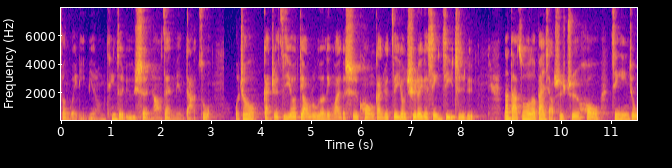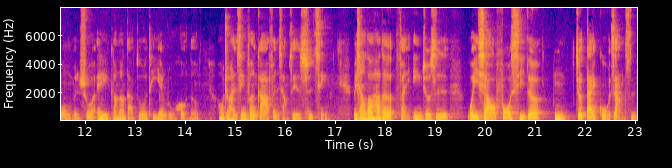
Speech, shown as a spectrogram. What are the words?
氛围里面，我们听着雨声，然后在那边打坐，我就感觉自己又掉入了另外一个时空，感觉自己又去了一个星际之旅。那打坐了半小时之后，静音就问我们说：“哎，刚刚打坐的体验如何呢？”我就很兴奋跟他分享这些事情。没想到他的反应就是微笑、佛系的，嗯，就带过这样子。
